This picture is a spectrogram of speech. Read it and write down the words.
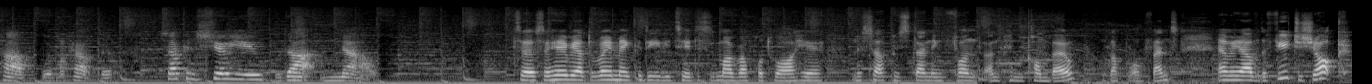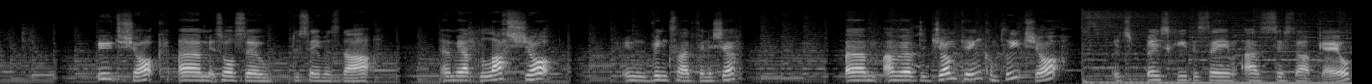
have with my character. So I can show you that now. So, so here we have the Rainmaker DDT. This is my repertoire here. And the setup is standing front and pin combo. Grapple offense. And we have the Future Shock. Future Shock. Um, it's also the same as that. And we have the last shot in ringside finisher. Um, and we have the jumping complete shot, which is basically the same as Sister Abigail.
